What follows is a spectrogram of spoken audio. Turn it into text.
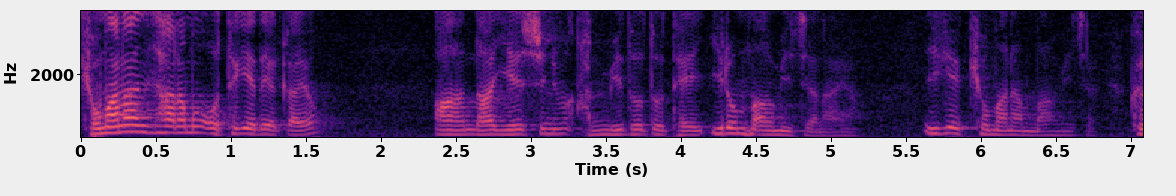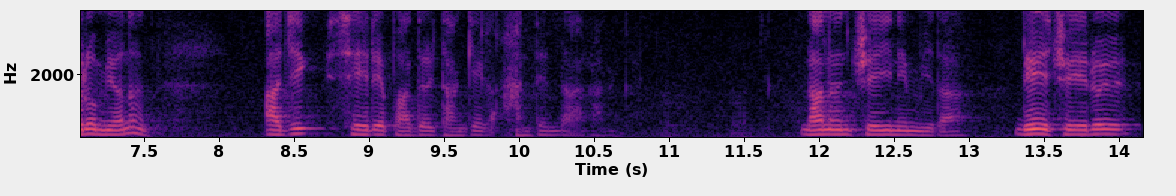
교만한 사람은 어떻게 될까요? 아, 나 예수님 안 믿어도 돼. 이런 마음이잖아요. 이게 교만한 마음이죠. 그러면은 아직 세례 받을 단계가 안 거예요. 나는 죄인입니다. 내 죄를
